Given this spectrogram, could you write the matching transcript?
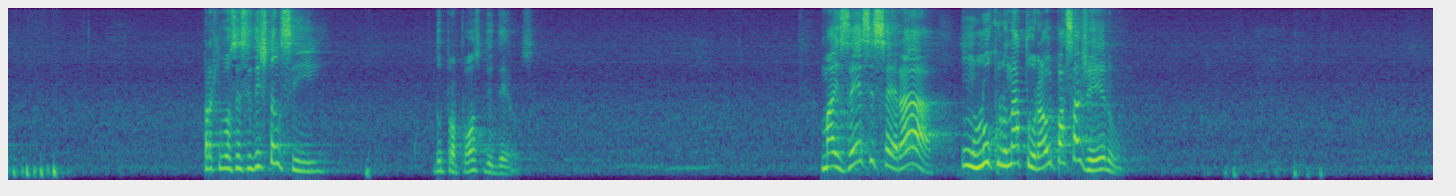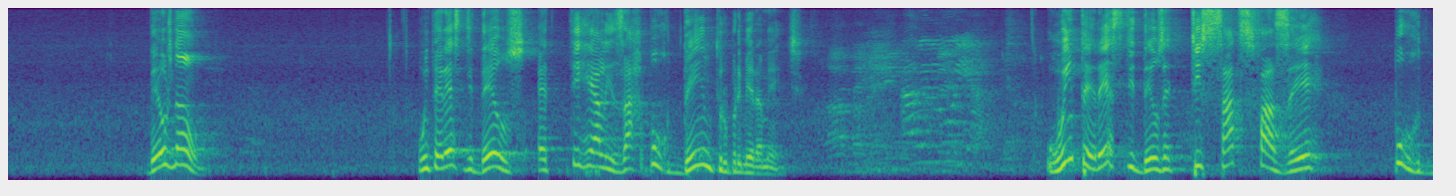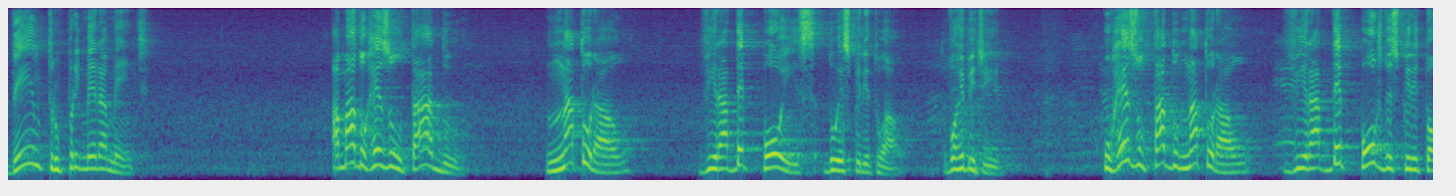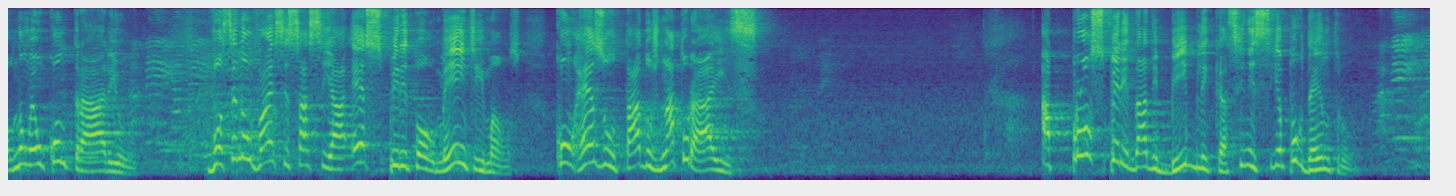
para que você se distancie do propósito de Deus. Mas esse será um lucro natural e passageiro. Deus não. O interesse de Deus é te realizar por dentro, primeiramente. O interesse de Deus é te satisfazer por dentro, primeiramente. Amado, o resultado natural virá depois do espiritual. vou repetir. O resultado natural virá depois do espiritual, não é o contrário. Você não vai se saciar espiritualmente, irmãos, com resultados naturais. A prosperidade bíblica se inicia por dentro,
